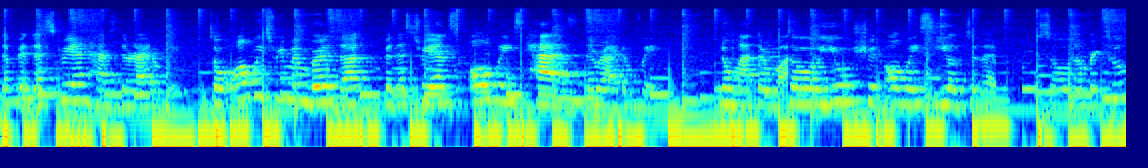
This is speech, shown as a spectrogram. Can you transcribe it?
the pedestrian has the right of way. So always remember that pedestrians always has the right of way, no matter what. So you should always yield to them. So number two,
